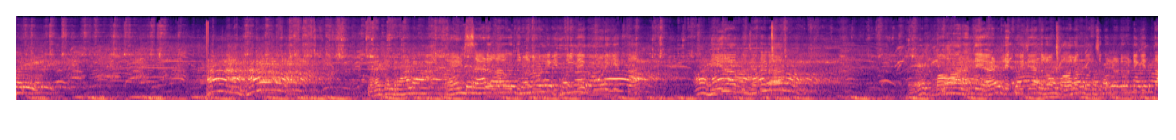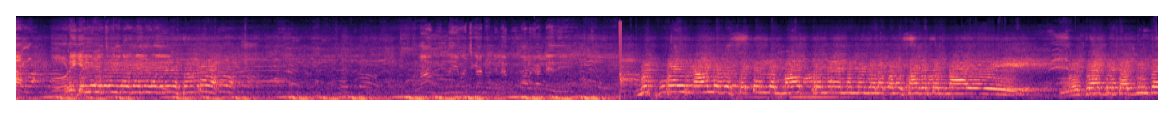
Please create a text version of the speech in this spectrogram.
మరి రైట్ సైడ్ లాగుతున్నటువంటి గిత్తండి బోడిగిత్త. వీరాకు జతగా మహారథి హ్యాట్రిక్ విజేతలో పాలు పంచుకున్నటువంటి గిత్త ఓడిగి ముప్పై నాలుగు సెకండ్లు మాత్రమే ముందంజలో కొనసాగుతున్నాయి మెజార్టీ తగ్గించే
